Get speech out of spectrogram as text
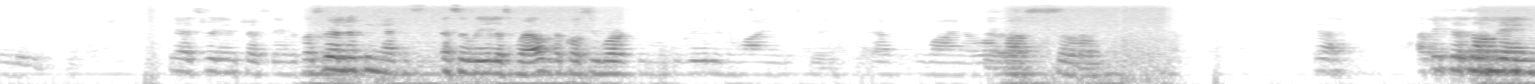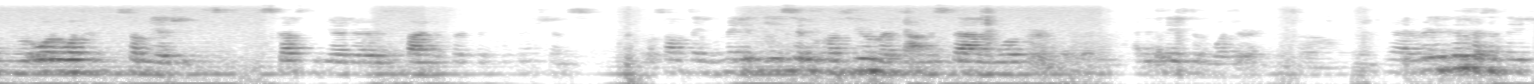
Really, yeah, it's really interesting because we're looking at this as a wheel as well because you're working with the wheel in the wine industry, as wine aromas. Yeah. So, yeah, I think that's something all water sommeliers should discuss together to find the perfect definitions or something, make it consumers to understand water and the taste of water. So, yeah, really good presentation.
